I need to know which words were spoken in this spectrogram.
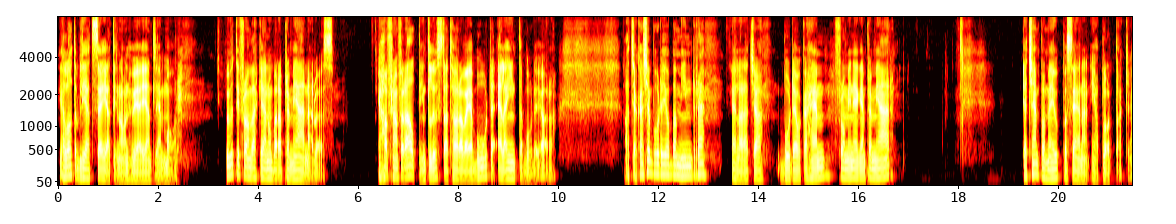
Jag låter bli att säga till någon hur jag egentligen mår. Utifrån verkar jag nog bara premiärnervös. Jag har framför allt inte lust att höra vad jag borde eller inte borde göra. Att jag kanske borde jobba mindre eller att jag borde åka hem från min egen premiär. Jag kämpar mig upp på scenen i applådtacket.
